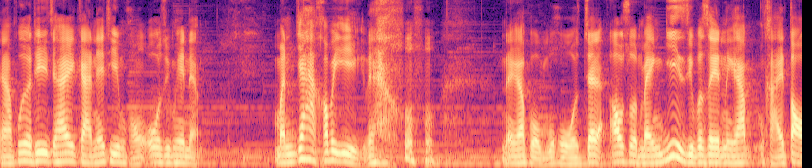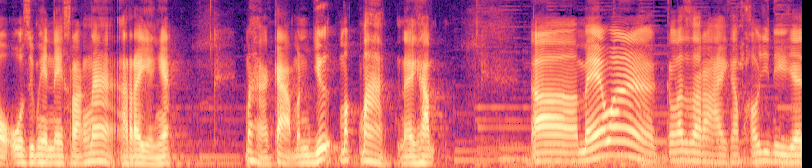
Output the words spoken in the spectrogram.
นะเพื่อที่จะให้การย้ายทีมของโอซิมเฮนเนี่ย มันยากเข้าไปอีกนะครับนะครับผมโอ้โหจะเอาส่วนแบ่ง 20%นะครับขายต่อโอซิเฮนในครั้งหน้าอะไรอย่างเงี้ยมหากราบมันเยอะมาก ๆนะครับแม้ว่ากลาซารายครับเขายินดีจะ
